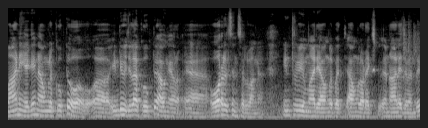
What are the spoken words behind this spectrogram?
மார்னிங் எகைன் அவங்கள கூப்பிட்டு இண்டிவிஜுவலாக கூப்பிட்டு அவங்க ஓரல்ஸ்ன்னு சொல்லுவாங்க. இன்டர்வியூ மாதிரி அவங்கள பற்றி அவங்களோட எக்ஸ்ப நாலேஜை வந்து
